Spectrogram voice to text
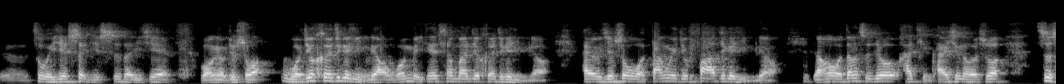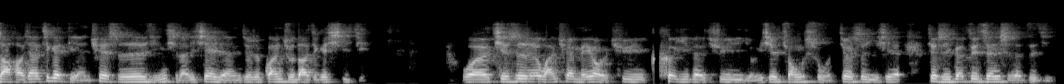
呃，作为一些设计师的一些网友就说，我就喝这个饮料，我每天上班就喝这个饮料。还有一些说我单位就发这个饮料，然后我当时就还挺开心的。我说，至少好像这个点确实引起了一些人就是关注到这个细节。我其实完全没有去刻意的去有一些装束，就是一些就是一个最真实的自己。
